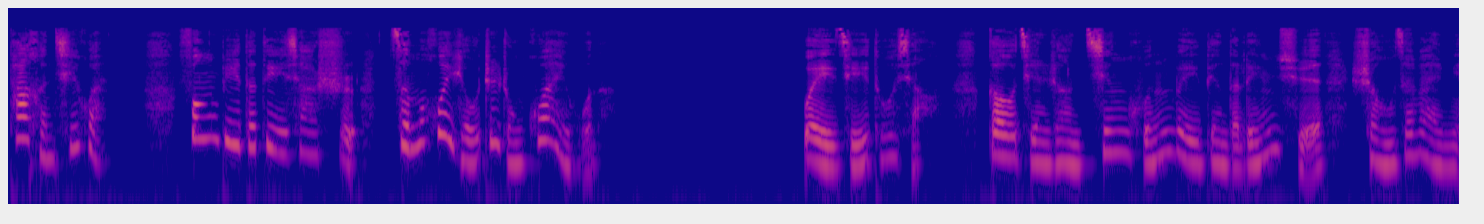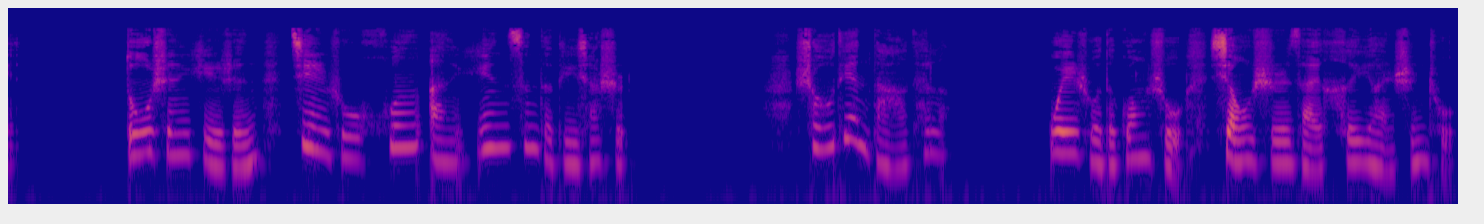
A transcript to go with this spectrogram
他很奇怪，封闭的地下室怎么会有这种怪物呢？未及多想。高健让惊魂未定的林雪守在外面，独身一人进入昏暗阴森的地下室。手电打开了，微弱的光束消失在黑暗深处。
